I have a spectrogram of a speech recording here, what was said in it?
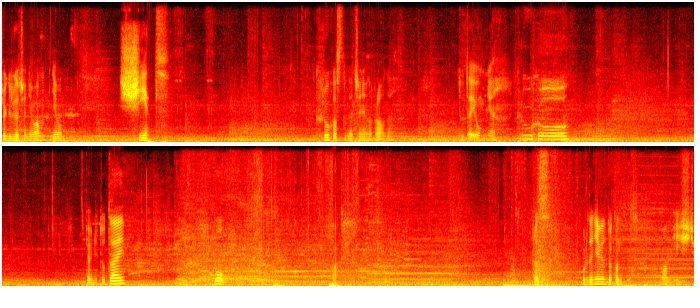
Jeszcze jakieś leczenie mam? Nie mam. Shit. Krucho z tym leczeniem, naprawdę. Tutaj u mnie. Krucho. Jest pewnie tutaj. Wow. Fuck. Teraz, kurde, nie wiem dokąd mam iść,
